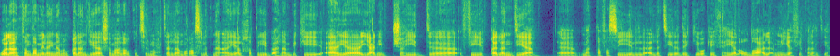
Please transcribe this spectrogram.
والآن تنضم إلينا من قلنديا شمال القدس المحتلة مراسلتنا آية الخطيب. أهلا بك. آية يعني شهيد في قلنديا ما التفاصيل التي لديك وكيف هي الأوضاع الأمنية في قلنديا؟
